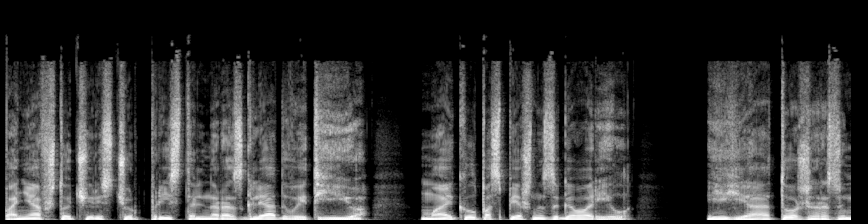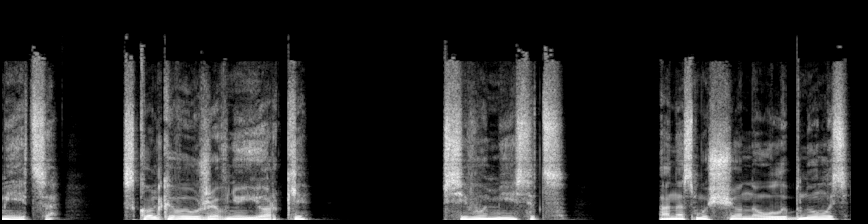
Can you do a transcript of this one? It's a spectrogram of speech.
Поняв, что чересчур пристально разглядывает ее, Майкл поспешно заговорил. «И я тоже, разумеется. Сколько вы уже в Нью-Йорке?» «Всего месяц». Она смущенно улыбнулась,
